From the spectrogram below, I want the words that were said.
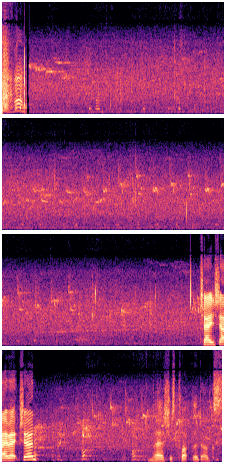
Come Change direction. There, she's clocked the dogs.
